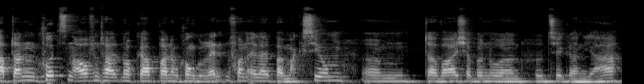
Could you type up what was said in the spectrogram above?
habe dann einen kurzen Aufenthalt noch gehabt bei einem Konkurrenten von Elliot, bei Maxium. Ähm, da war ich aber nur circa ein Jahr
